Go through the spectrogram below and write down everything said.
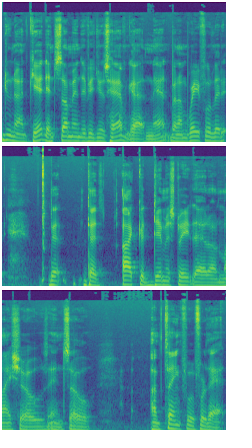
do not get, and some individuals have gotten that. But I'm grateful that it, that that I could demonstrate that on my shows, and so I'm thankful for that.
